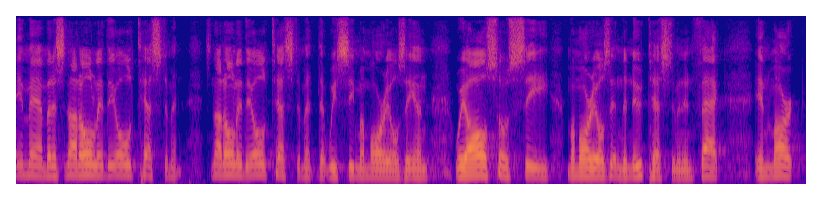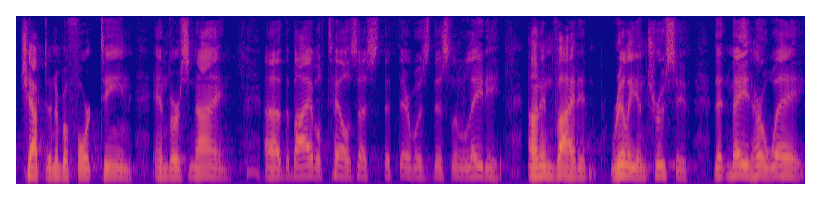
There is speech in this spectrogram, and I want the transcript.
Amen. But it's not only the Old Testament. It's not only the Old Testament that we see memorials in. We also see memorials in the New Testament. In fact, in Mark chapter number 14 and verse 9, uh, the Bible tells us that there was this little lady, uninvited, really intrusive, that made her way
